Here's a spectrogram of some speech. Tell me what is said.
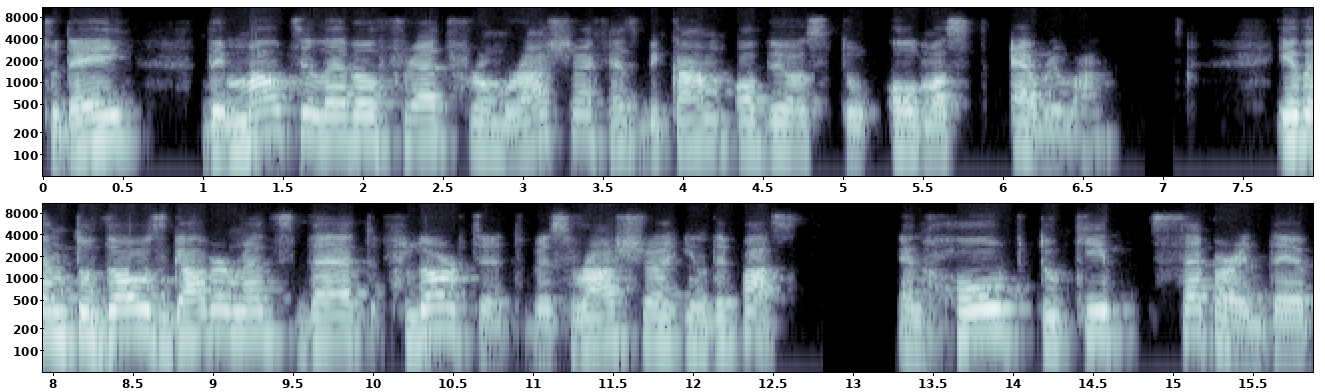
Today, the multi-level threat from Russia has become obvious to almost everyone. Even to those governments that flirted with Russia in the past and hope to keep separate their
